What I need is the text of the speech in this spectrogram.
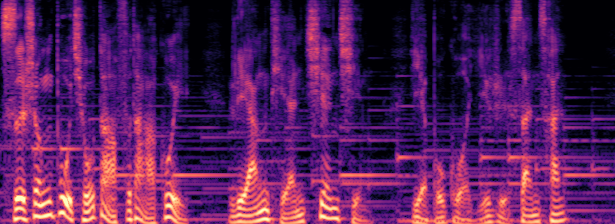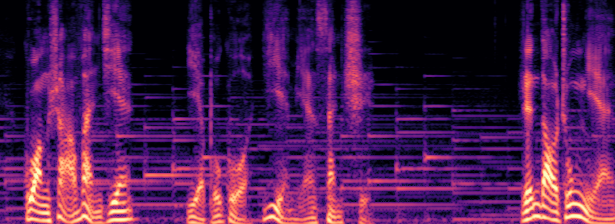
此生不求大富大贵，良田千顷，也不过一日三餐；广厦万间，也不过夜眠三尺。人到中年，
